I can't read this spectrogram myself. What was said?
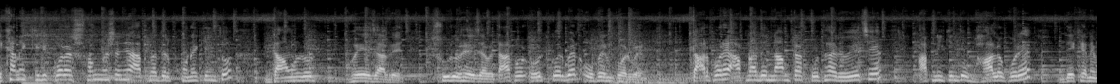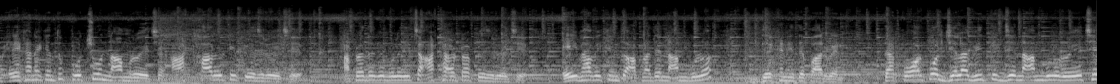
এখানে ক্লিক করার সঙ্গে সঙ্গে আপনাদের ফোনে কিন্তু ডাউনলোড হয়ে যাবে, শুরু হয়ে যাবে। তারপর ওয়েট করবেন, ওপেন করবেন। তারপরে আপনাদের নামটা কোথায় রয়েছে, আপনি কিন্তু ভালো করে দেখে নেবেন। এখানে কিন্তু প্রচুর নাম রয়েছে, আঠারোটি পেজ রয়েছে। আপনাদেরকে বলে দিচ্ছে, আঠারোটা পেজ রয়েছে। এইভাবে কিন্তু আপনাদের নামগুলো দেখে নিতে পারবেন। তার পরপর জেলা ভিত্তিক যে নামগুলো রয়েছে,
